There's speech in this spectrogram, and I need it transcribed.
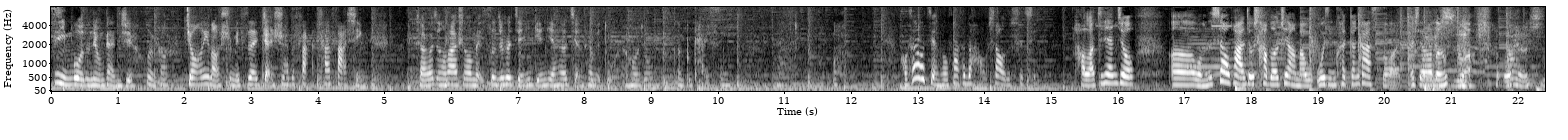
寂寞的那种感觉，我也不知道 Johnny 老师每次在展示她的发他发型。小时候剪头发的时候，每次就是剪一点点，他就剪特别多，然后就很不开心。唉好像有剪头发特别好笑的事情。好了，今天就，呃，我们的笑话就差不多这样吧。我我已经快尴尬死了，而且要冷死了。我也是。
